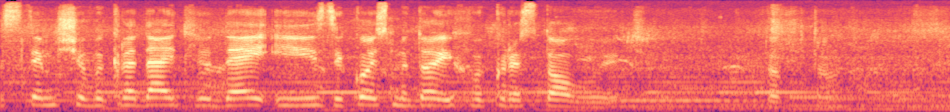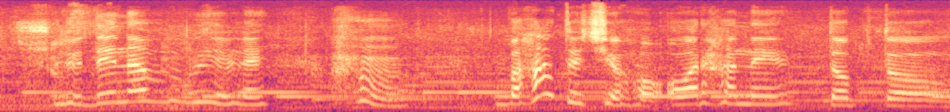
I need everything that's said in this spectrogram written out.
з тим, що викрадають людей і з якоюсь метою їх використовують. Тобто людина виявляє багато чого, органи, тобто.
